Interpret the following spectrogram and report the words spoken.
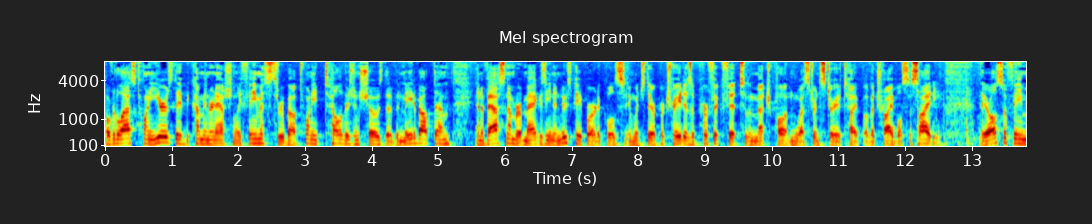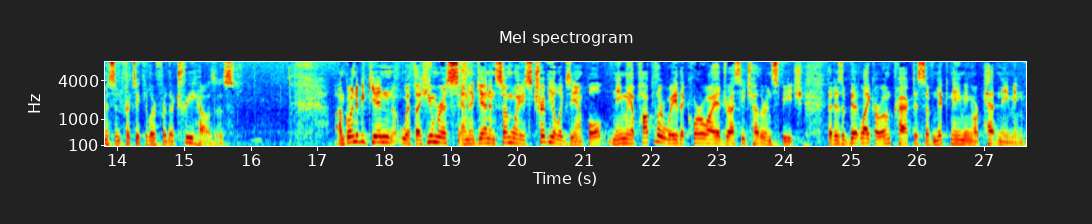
Over the last 20 years, they have become internationally famous through about 20 television shows that have been made about them and a vast number of magazine and newspaper articles in which they are portrayed as a perfect fit to the metropolitan Western stereotype of a tribal society. They are also famous in particular for their tree houses. I'm going to begin with a humorous and, again, in some ways, trivial example, namely a popular way that Korowai address each other in speech that is a bit like our own practice of nicknaming or pet naming.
